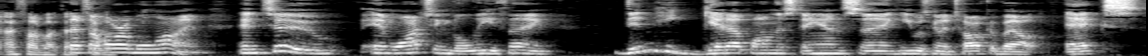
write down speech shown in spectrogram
I thought about that. That's a horrible line. And two, in watching the Lee thing, didn't he get up on the stand saying he was going to talk about X,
